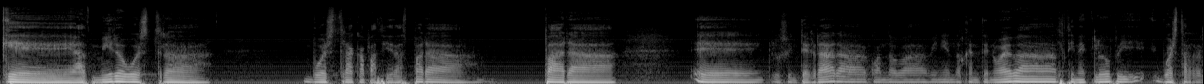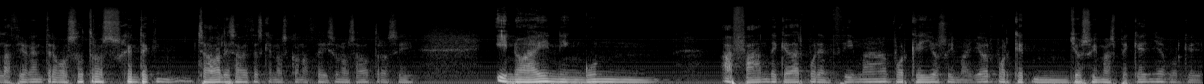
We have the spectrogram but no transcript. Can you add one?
que admiro vuestra vuestra capacidad para para eh, incluso integrar a cuando va viniendo gente nueva al cineclub y vuestra relación entre vosotros, gente, chavales a veces que nos conocéis unos a otros y, y no hay ningún afán de quedar por encima porque yo soy mayor, porque yo soy más pequeño, porque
